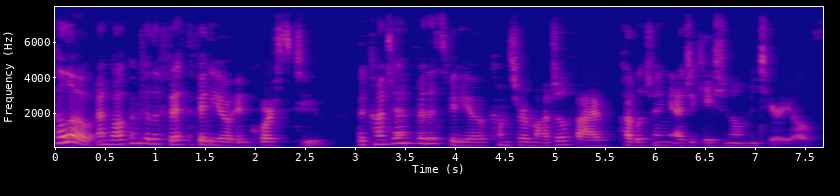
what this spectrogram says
Hello and welcome to the fifth video in Course 2. The content for this video comes from Module 5, Publishing Educational Materials.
